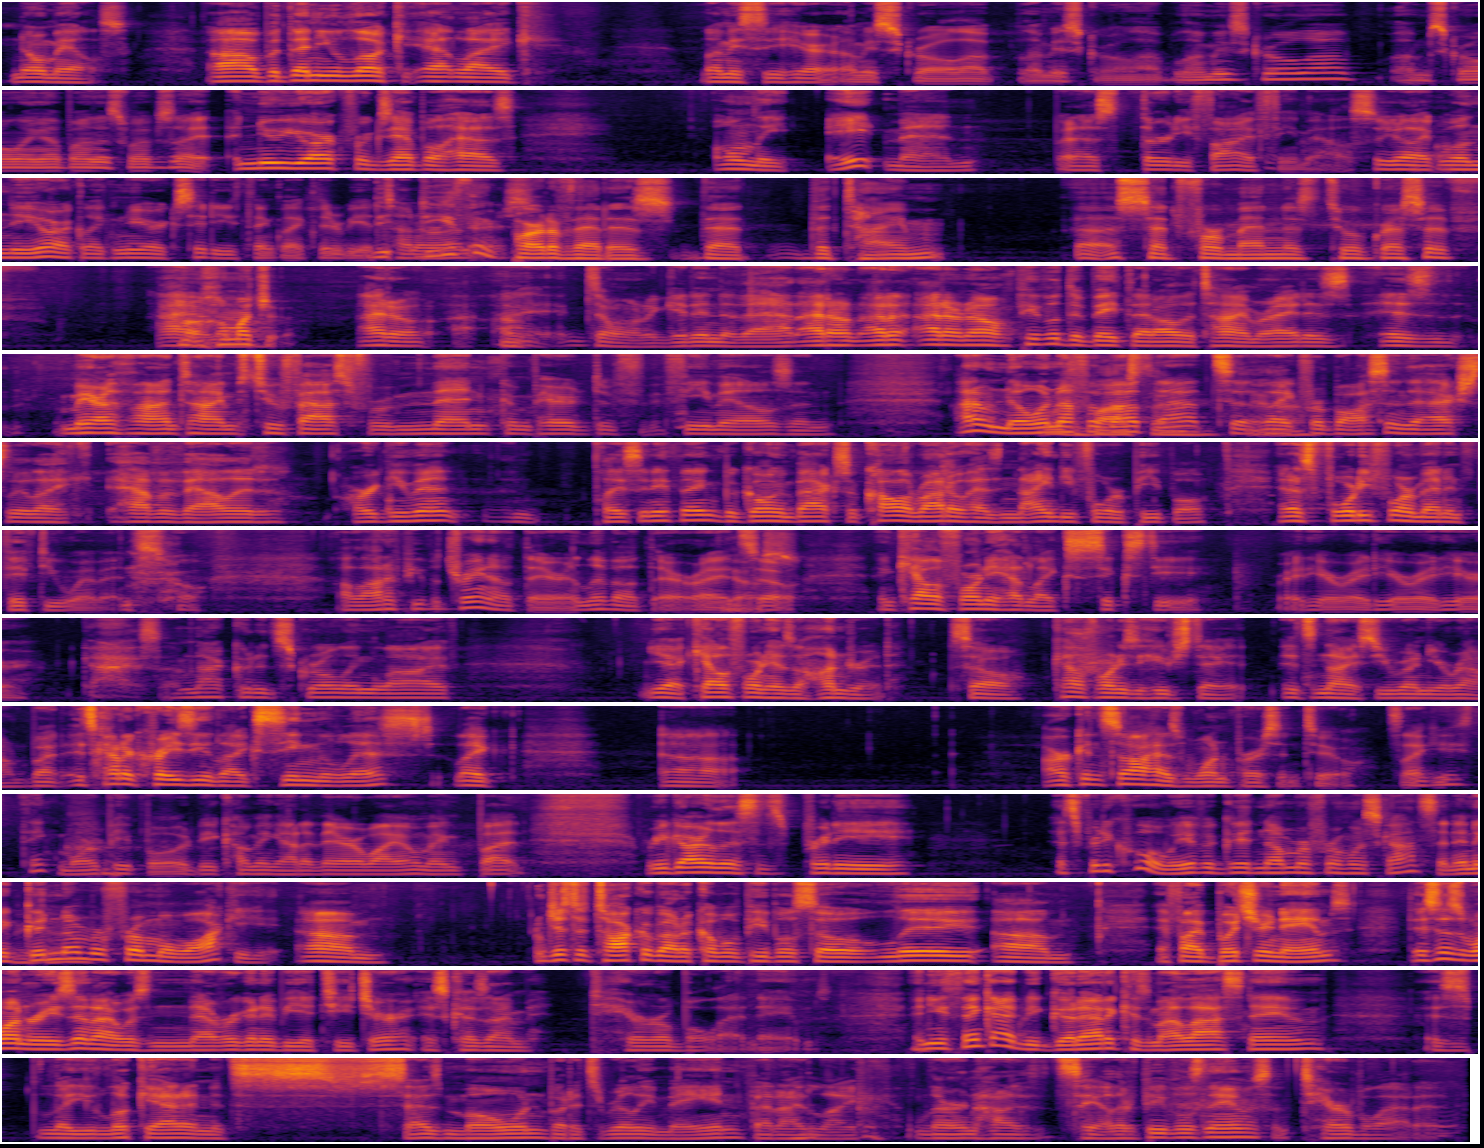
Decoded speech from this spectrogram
no males. Uh, but then you look at like, let me see here. Let me scroll up. Let me scroll up. Let me scroll up. I'm scrolling up on this website. New York, for example, has only eight men, but has 35 females. So you're like, well, New York, like New York City, you think like there'd be a Do, ton do of you runners. think part of that is that the time uh, set for men is too aggressive? I How, how much? I don't. I I don't want to get into that. I don't. I don't. I don't know. People debate that all the time, right? Is is marathon times too fast for men compared to f- females? And I don't know enough about Boston, that to yeah. like for Boston to actually like have a valid argument and place anything. But going back, so Colorado has 94 people. It has 44 men and 50 women. So a lot of people train out there and live out there, right? Yes. So and California had like 60 right here, right here, right here. Guys, I'm not good at scrolling live. Yeah, California has 100. So California's a huge state. It's nice. You run year round. But it's kind of crazy like seeing the list. Like uh, Arkansas has one person too. It's like you think more people would be coming out of there, Wyoming. But regardless, it's pretty it's pretty cool. We have a good number from Wisconsin and a good do. number from Milwaukee. Um, just to talk about a couple people. So, Lee, um, if I butcher names, this is one reason I was never going to be a teacher, is because I'm terrible at names. And you think I'd be good at it because my last name is you look at it and it says Moan, but it's really Maine. That I like learn how to say other people's names. I'm terrible at it.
